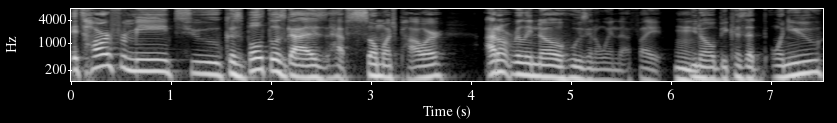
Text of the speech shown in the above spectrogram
It's hard for me to because both those guys have so much power. I don't really know who's gonna win that fight. Mm. You know, because that when you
